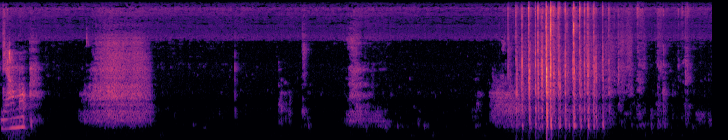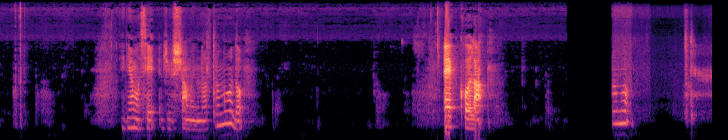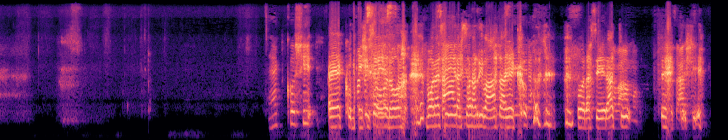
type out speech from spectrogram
Vediamo. Vediamo se riusciamo in un altro modo. Eccola. Eccoci. Eccomi, ci sono. Buonasera, sono arrivata. Buonasera. Ecco. Buonasera a tutti. Eccoci.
